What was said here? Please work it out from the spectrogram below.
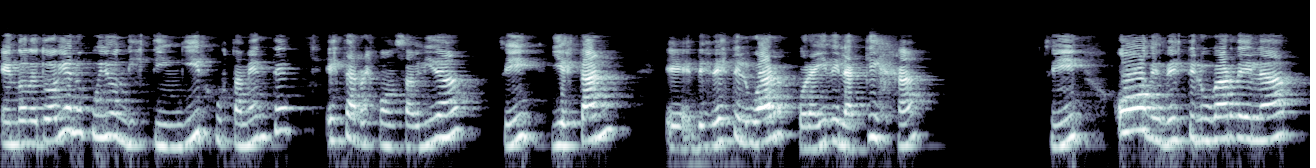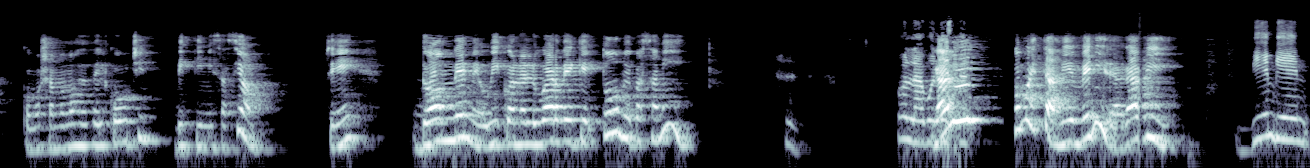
En donde todavía no pudieron distinguir justamente esta responsabilidad, ¿sí? Y están eh, desde este lugar por ahí de la queja, ¿sí? O desde este lugar de la, como llamamos desde el coaching, victimización, ¿sí? donde me ubico en el lugar de que todo me pasa a mí. Hola, buenas Gaby. ¿cómo estás? Bienvenida, Gaby. Bien, bien.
